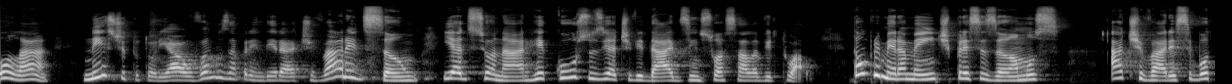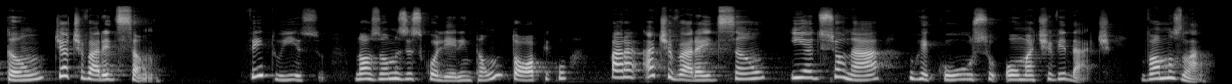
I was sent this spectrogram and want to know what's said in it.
Olá! Neste tutorial, vamos aprender a ativar a edição e adicionar recursos e atividades em sua sala virtual. Então, primeiramente, precisamos ativar esse botão de ativar edição. Feito isso, nós vamos escolher então um tópico para ativar a edição e adicionar um recurso ou uma atividade. Vamos lá.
